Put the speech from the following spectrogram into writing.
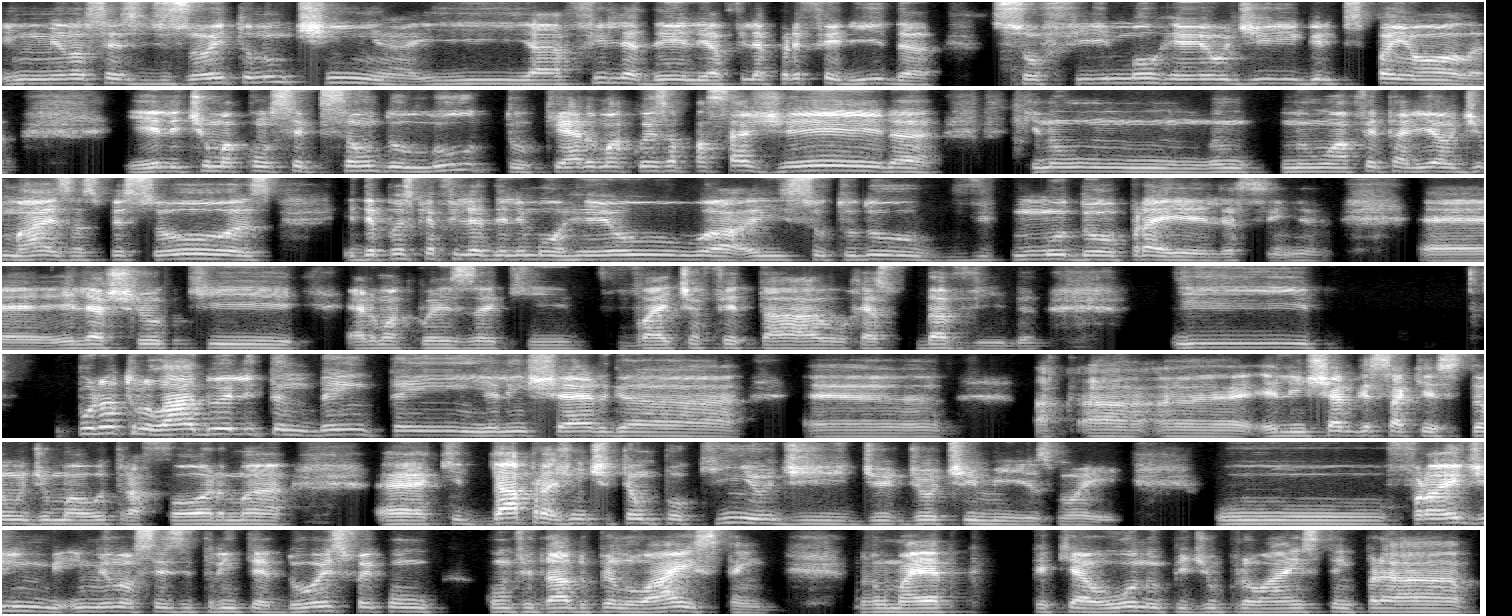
em 1918 não tinha, e a filha dele, a filha preferida, Sophie, morreu de gripe espanhola. E ele tinha uma concepção do luto que era uma coisa passageira, que não, não, não afetaria demais as pessoas. E depois que a filha dele morreu, isso tudo mudou para ele. Assim, é, ele achou que era uma coisa que vai te afetar o resto da vida. E por outro lado, ele também tem, ele enxerga é, a, a, a, ele enxerga essa questão de uma outra forma é, que dá para a gente ter um pouquinho de, de, de, otimismo aí. O Freud, em, em 1932, foi com, convidado pelo Einstein, numa época que a ONU pediu para o Einstein para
